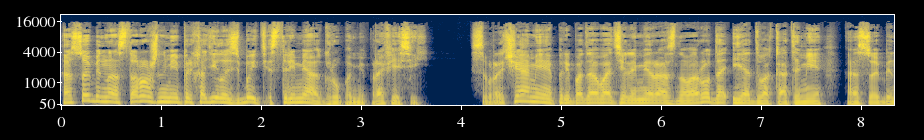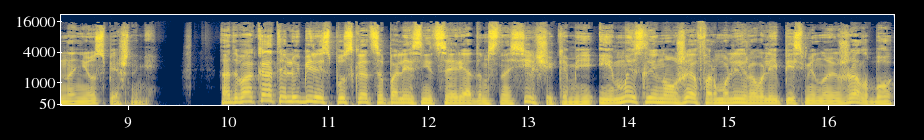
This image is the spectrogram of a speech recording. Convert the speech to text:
Особенно осторожными приходилось быть с тремя группами профессий. С врачами, преподавателями разного рода и адвокатами, особенно неуспешными. Адвокаты любили спускаться по лестнице рядом с носильщиками и мысленно уже формулировали письменную жалобу,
